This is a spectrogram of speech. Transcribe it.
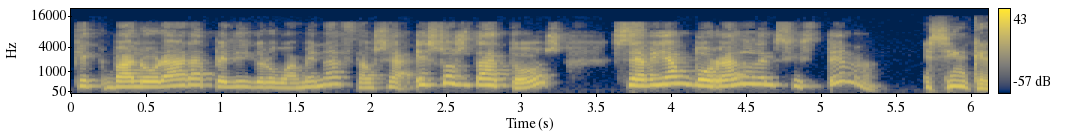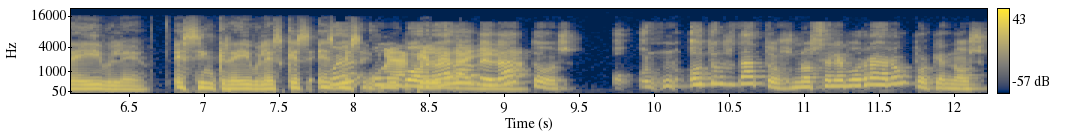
que valorara peligro o amenaza. O sea, esos datos se habían borrado del sistema. Es increíble, es increíble. Es que es, un borrado de datos. Otros datos no se le borraron porque nos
